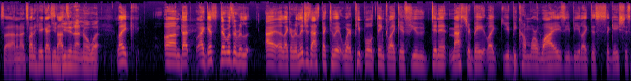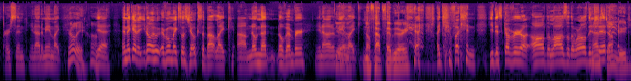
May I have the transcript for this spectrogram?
So I don't know. I just want to hear you guys' You, thoughts. you did not know what? like um that I guess there was a rel uh, like a religious aspect to it where people think like if you didn't masturbate like you'd become more wise you'd be like this sagacious person you know what i mean like Really? Huh. yeah and again you know everyone makes those jokes about like um no nut november you know what i Yeah. mean like No Fab February. yeah, like you fucking you discover all the laws of the world and That's shit dumb, dude.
